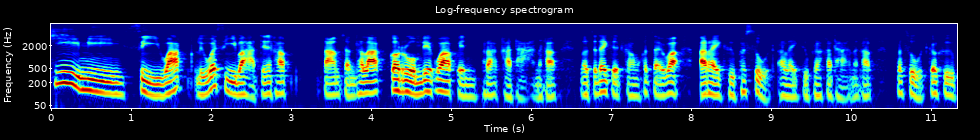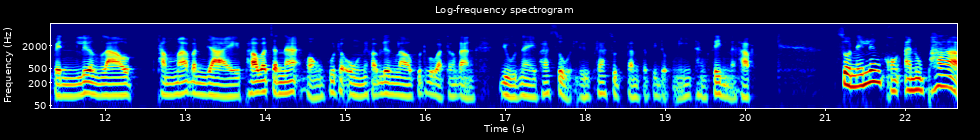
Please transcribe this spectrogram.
ที่มี 4วรรคหรือว่า 4 บาทนะครับ ตามฉันทลักษณ์ก็รวมเรียกว่าเป็นพระคาถานะครับ เราจะได้เกิดความเข้าใจว่าอะไรคือพระสูตรอะไรคือพระคาถานะครับ พระสูตรก็คือเป็นเรื่องราวธรรมบรรยาย พระวจนะของพุทธองค์นะครับ เรื่องราวพุทธประวัติต่างๆ อยู่ในพระสูตรหรือพระสุตตันตปิฎกนี้ทั้งสิ้นนะครับส่วนในเรื่องของอนุภาพ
